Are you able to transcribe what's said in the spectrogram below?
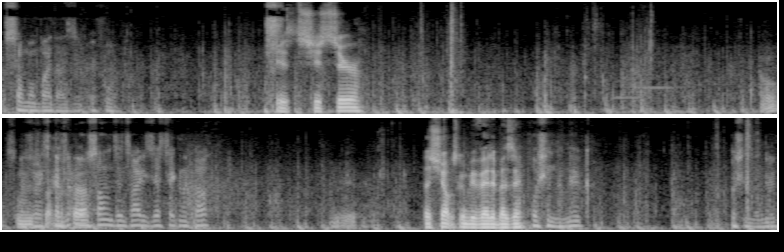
Someone by that zip before. she's she's sure. Oh, someone's It's in the car. oh, someone's inside. He's just taking the car, The shop's gonna be very busy. pushing the nuke. Pushing the nuke.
